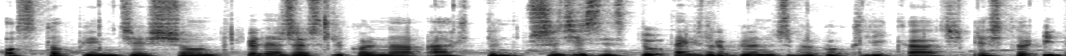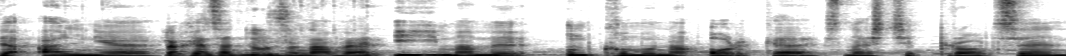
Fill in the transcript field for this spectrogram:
o 150. Szkoda, że jest tylko na... Ach, ten przycisk jest tu tak zrobiony, żeby go klikać. Jest to idealnie, trochę za dużo nawet. I mamy Uncommona Orkę, 16%,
